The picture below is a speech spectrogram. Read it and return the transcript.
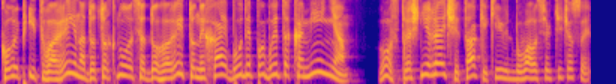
Коли б і тварина доторкнулася до гори, то нехай буде побита камінням. О, страшні речі, так, які відбувалися в ті часи.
